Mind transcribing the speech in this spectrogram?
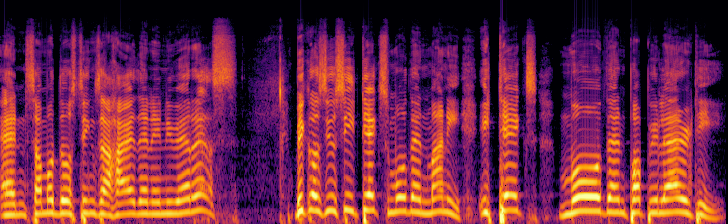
and some of those things are higher than anywhere else. Because you see, it takes more than money, it takes more than popularity,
